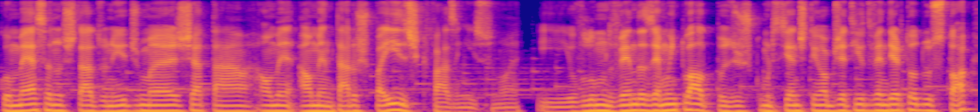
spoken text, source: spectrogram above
começa nos Estados Unidos, mas já está a aumentar os países que fazem isso, não é? E o volume de vendas é muito alto, pois os comerciantes têm o objetivo de vender todo o estoque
